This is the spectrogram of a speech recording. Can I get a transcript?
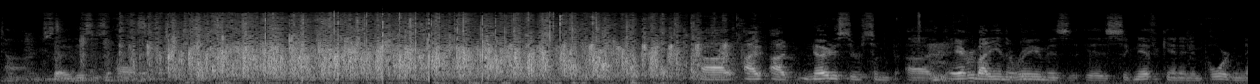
time. So this is awesome. Uh, I, I noticed there's some. Uh, everybody in the room is is significant and important,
